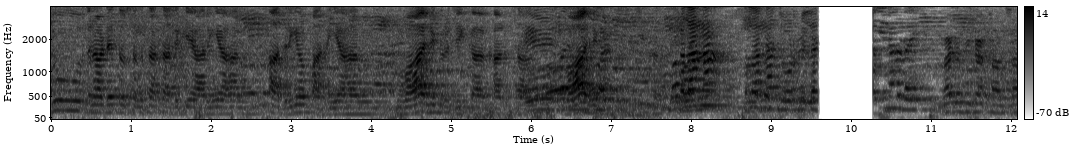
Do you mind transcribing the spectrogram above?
ਦੂਰ ਦਰਾਡੇ ਤੋਂ ਸੰਗਤਾਂ ਚੱਲ ਕੇ ਆ ਰਹੀਆਂ ਹਨ ਹਾਜ਼ਰੀਆਂ ਭਰ ਰਹੀਆਂ ਹਨ। ਵਾਹਿਗੁਰੂ ਜੀ ਕਾ ਖਾਲਸਾ ਵਾਹਿਗੁਰੂ ਸਾਲਾਨਾ ਸਾਲਾਨਾ ਜੋੜ ਮੇਲਾ ਇਹਨਾਂ ਦਾ ਵਾਹਿਗੁਰੂ ਜੀ ਕਾ ਖਾਲਸਾ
